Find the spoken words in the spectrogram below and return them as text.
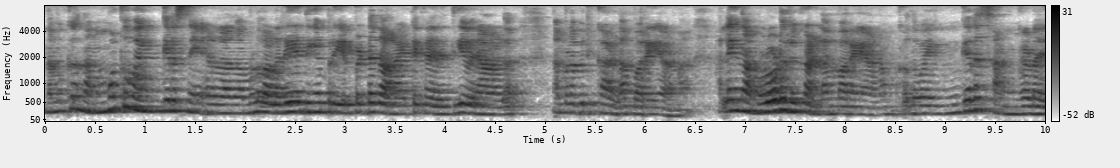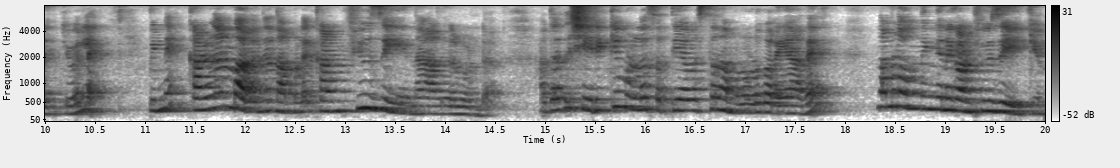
നമുക്ക് നമുക്ക് ഭയങ്കര സ്നേഹമാണ് നമ്മൾ വളരെയധികം പ്രിയപ്പെട്ടതായിട്ട് കരുതിയ ഒരാൾ നമ്മളെ പറ്റി കള്ളം പറയുകയാണ്. അല്ലെങ്കിൽ നമ്മളോടൊരു കള്ളം പറയുകയാണ്. നമുക്കത് ഭയങ്കര സങ്കടമായിരിക്കും അല്ലേ? പിന്നെ കള്ളം പറഞ്ഞ് നമ്മളെ കൺഫ്യൂസ് ചെയ്യുന്ന ആളുകളുണ്ട്. അതായത് ശരിക്കുമുള്ള സത്യാവസ്ഥ നമ്മളോട് പറയാതെ നമ്മളൊന്നിങ്ങനെ കൺഫ്യൂസ് ചെയ്യിക്കും.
